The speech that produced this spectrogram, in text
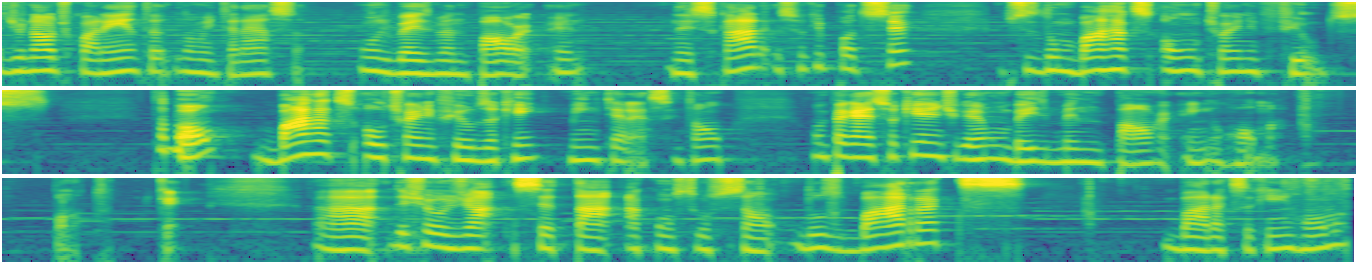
Adinal de 40, não me interessa. Um de base manpower nesse cara. Isso aqui pode ser. Eu preciso de um barracks ou um training fields. Tá bom, barracks ou training fields aqui me interessa. Então, vamos pegar isso aqui e a gente ganha um base manpower em Roma. Pronto. Uh, deixa eu já setar a construção dos barracks. Barracks aqui em Roma.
